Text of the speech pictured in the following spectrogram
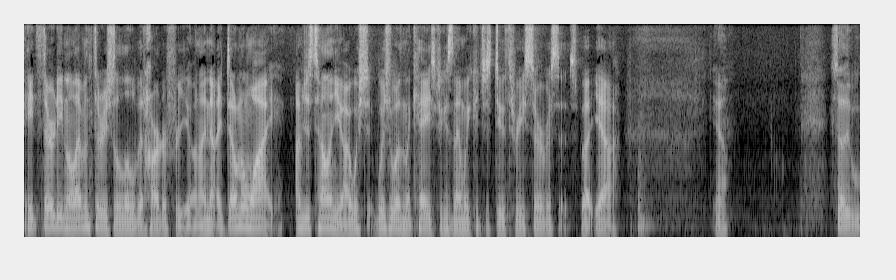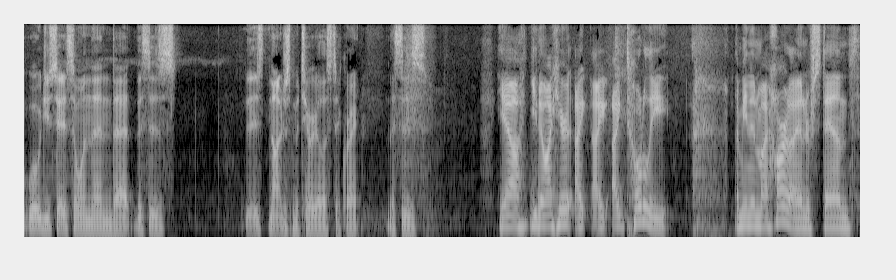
eight thirty and eleven thirty is a little bit harder for you, and I know I don't know why. I'm just telling you. I wish wish it wasn't the case because then we could just do three services. But yeah, yeah. So, what would you say to someone then that this is is not just materialistic, right? This is yeah. You know, I hear I I, I totally. I mean, in my heart, I understand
